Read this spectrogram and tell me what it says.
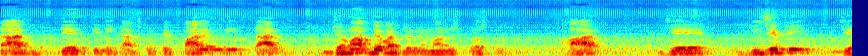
তার যে তিনি কাজ করতে পারেননি, তার জবাব দেওয়ার জন্য মানুষ প্রস্তুত। আর যে বিজেপি যে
